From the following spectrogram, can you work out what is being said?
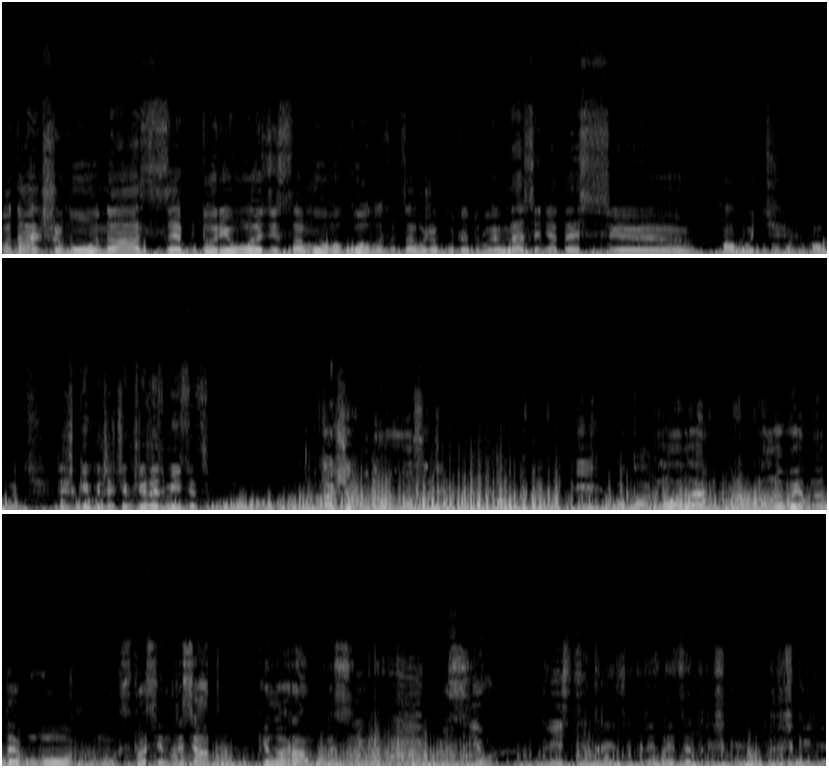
Подальшому на септоріозі самого колоса. Це вже буде друге внесення, десь, е, мабуть, мабуть, трішки більше, ніж через місяць. Так що будемо вносити. І отак. Ну, але, але видно, де було ну, 170 кг посів і посів 230. Різниця трішки, трішки є.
